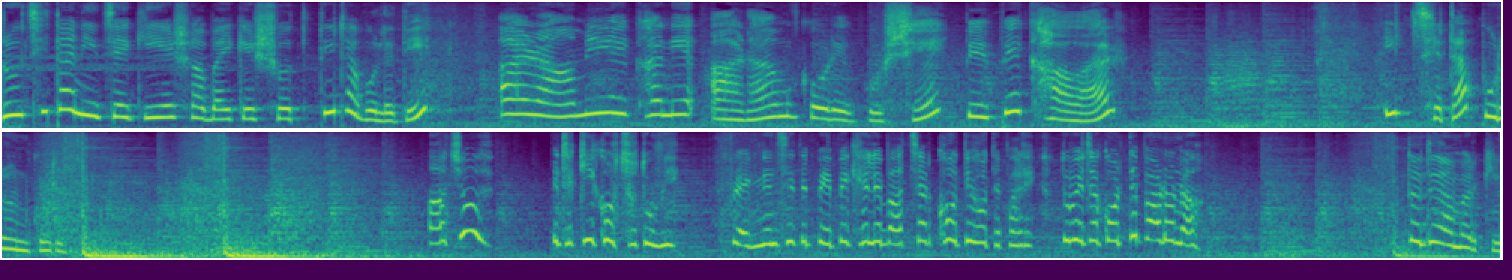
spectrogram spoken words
রুচিতা নিচে গিয়ে সবাইকে সত্যিটা বলে দিক। আর আমি এখানে আরাম করে বসে পেঁপে খাওয়ার ইচ্ছেটা পূরণ করি। আচল এটা কি করছ তুমি? প্রেগন্যান্সিতে পেঁপে খেলে বাচ্চার ক্ষতি হতে পারে। তুমি এটা করতে পারো না। তাতে আমার কি?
